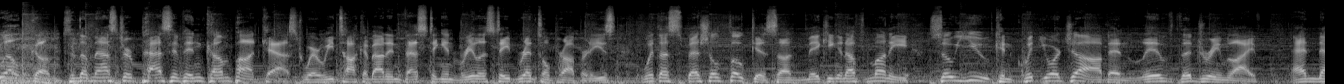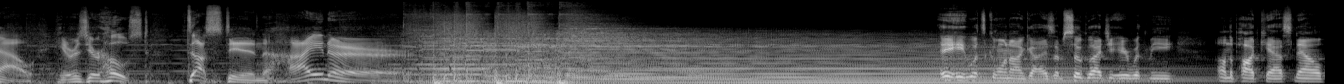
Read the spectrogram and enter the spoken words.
Welcome to the Master Passive Income Podcast, where we talk about investing in real estate rental properties with a special focus on making enough money so you can quit your job and live the dream life. And now, here is your host, Dustin Heiner. Hey, what's going on, guys? I'm so glad you're here with me on the podcast. Now,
